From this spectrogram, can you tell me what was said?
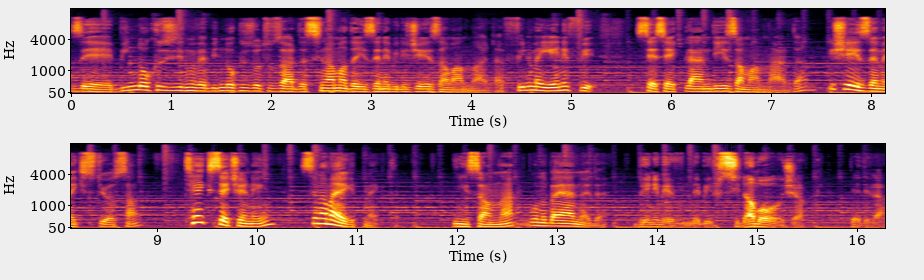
1920 ve 1930'larda sinemada izlenebileceği zamanlarda, filme yeni fi- ses eklendiği zamanlarda bir şey izlemek istiyorsan tek seçeneğin sinemaya gitmekti. İnsanlar bunu beğenmedi. Benim evimde bir sinema olacak dediler.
